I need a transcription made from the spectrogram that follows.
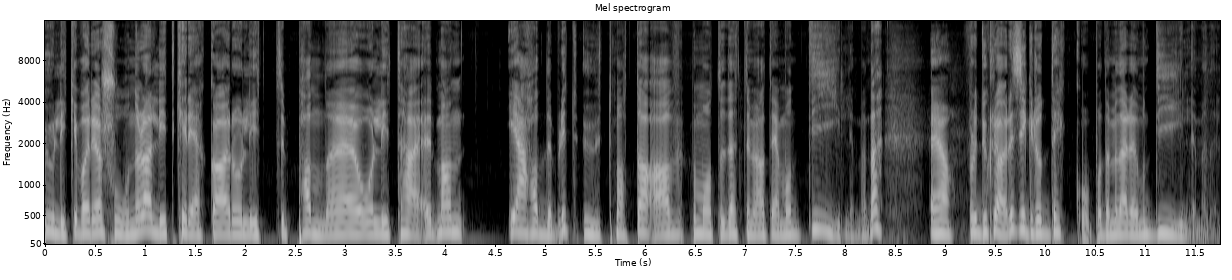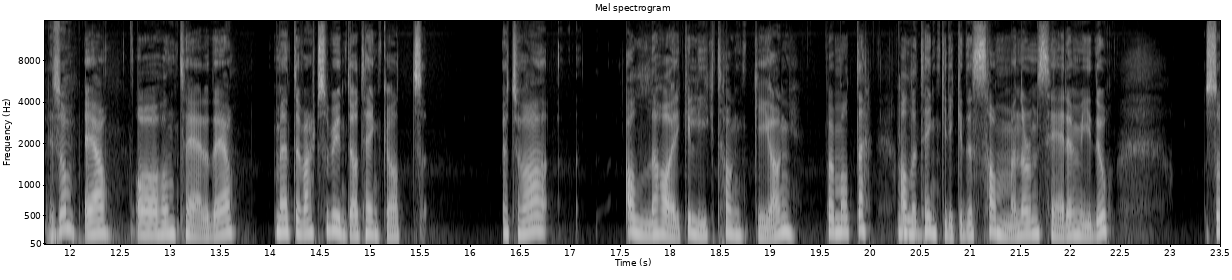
ulike variasjoner, da, litt krekar og litt panne og litt her man, Jeg hadde blitt utmatta av på en måte dette med at jeg må deale med det. Ja, For du klarer sikkert å dekke opp på det, men det er det du må deale med det. liksom ja, og håndtere det, ja. Men etter hvert så begynte jeg å tenke at vet du hva, alle har ikke lik tankegang, på en måte. Alle tenker ikke det samme når de ser en video. Så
